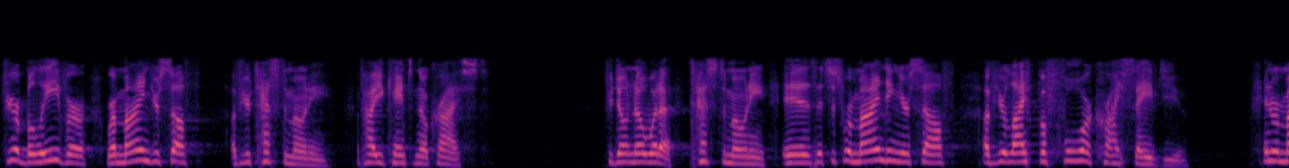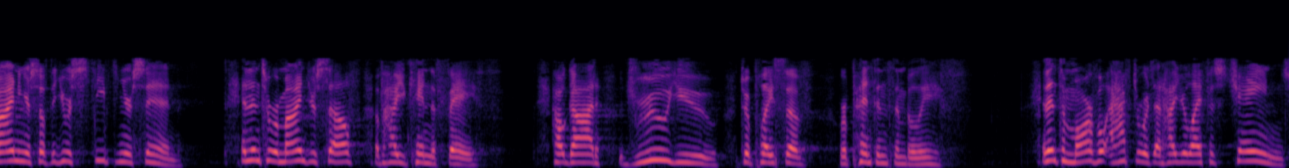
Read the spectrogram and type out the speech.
If you're a believer, remind yourself of your testimony, of how you came to know Christ. If you don't know what a testimony is, it's just reminding yourself of your life before Christ saved you. And reminding yourself that you were steeped in your sin. And then to remind yourself of how you came to faith. How God drew you to a place of repentance and belief. And then to marvel afterwards at how your life has changed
